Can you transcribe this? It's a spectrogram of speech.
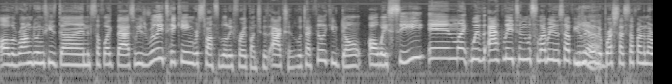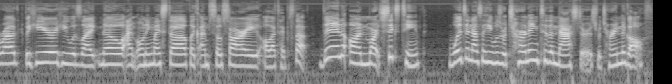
all the wrongdoings he's done and stuff like that. So he's really taking responsibility for a bunch of his actions, which I feel like you don't always see in like with athletes and with celebrities and stuff. Usually Yeah. they brush that stuff under the rug. But here he was like, no, I'm owning my stuff. Like, I'm so sorry, all that type of stuff. Then on March 16th, Woods announced that he was returning to the Masters, returning to golf.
